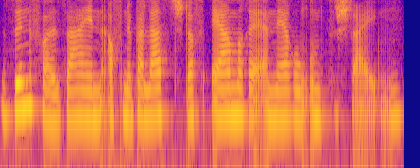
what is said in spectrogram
sinnvoll sein, auf eine ballaststoffärmere Ernährung umzusteigen.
